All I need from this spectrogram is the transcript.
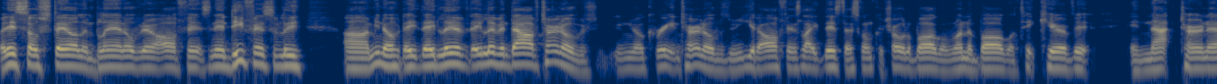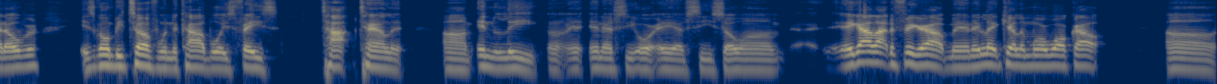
but it's so stale and bland over there on offense. And then defensively, um, you know, they they live they live and die off turnovers. You know, creating turnovers. When you get an offense like this that's going to control the ball, to run the ball, to take care of it, and not turn that over, it's going to be tough when the Cowboys face top talent um, in the league, uh, NFC or AFC. So um, they got a lot to figure out, man. They let Kellen Moore walk out, uh,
